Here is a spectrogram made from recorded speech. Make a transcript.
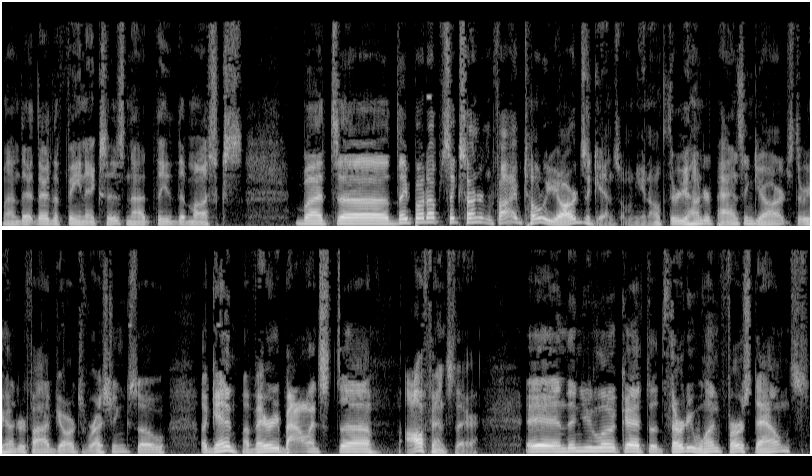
They're they're the Phoenixes, not the the Musks. But uh, they put up 605 total yards against them. You know, 300 passing yards, 305 yards rushing. So again, a very balanced uh, offense there. And then you look at the 31 first downs.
